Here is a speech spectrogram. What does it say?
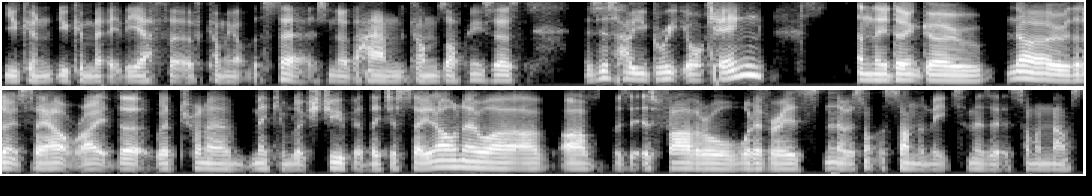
You can you can make the effort of coming up the stairs. You know, the hand comes up and he says, "Is this how you greet your king?" And they don't go no they don't say outright that we're trying to make him look stupid. They just say oh no our, our was it his father or whatever it is? No it's not the son that meets him is it? Someone else.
